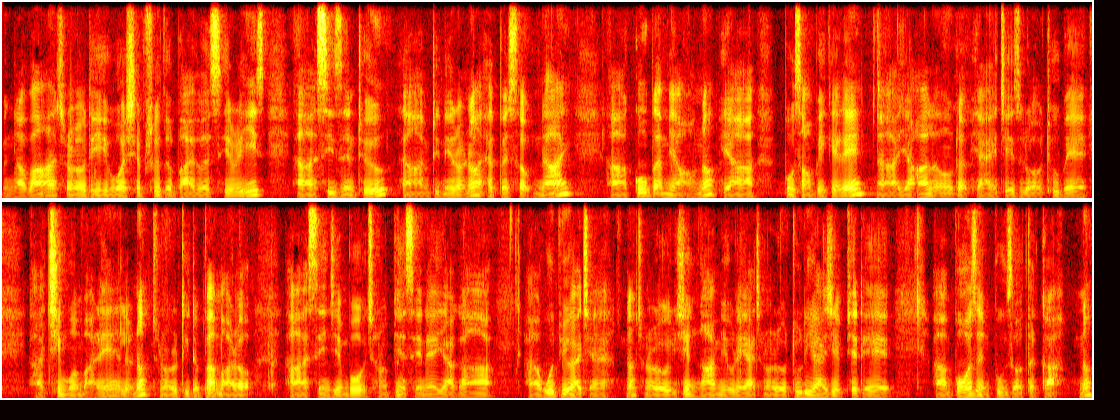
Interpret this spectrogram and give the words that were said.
မင်္ဂလာပါကျွန်တော်တို့ဒီ worship through the bible series အာ season 2အာဒီနေ့တော့เนาะ episode 9အာကိုယ့်ဘက်မြောက်အောင်เนาะဘုရားပို့ဆောင်ပေးခဲ့တယ်အာရာအားလုံးအတွက်ဘုရားရဲ့ကျေးဇူးတော်အထူးပဲအာချီးမွမ်းပါတယ်လို့เนาะကျွန်တော်တို့ဒီတစ်ပတ်မှာတော့အာဆင်ကျင်ဖို့ကျွန်တော်ပြင်ဆင်တဲ့အရာကအာဝတ်ပြုရခြင်းเนาะကျွန်တော်တို့ရစ်၅မျိုးတွေကကျွန်တော်တို့ဒုတိယရစ်ဖြစ်တဲ့အာဘောဇင်ပူဇော်တက္ကเนาะ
